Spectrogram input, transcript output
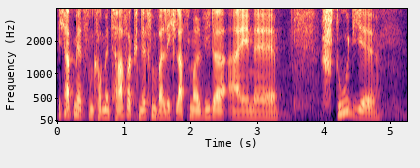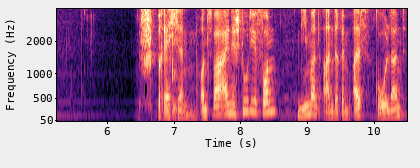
Ich habe mir jetzt einen Kommentar verkniffen, weil ich lasse mal wieder eine Studie sprechen. Und zwar eine Studie von niemand anderem als Roland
